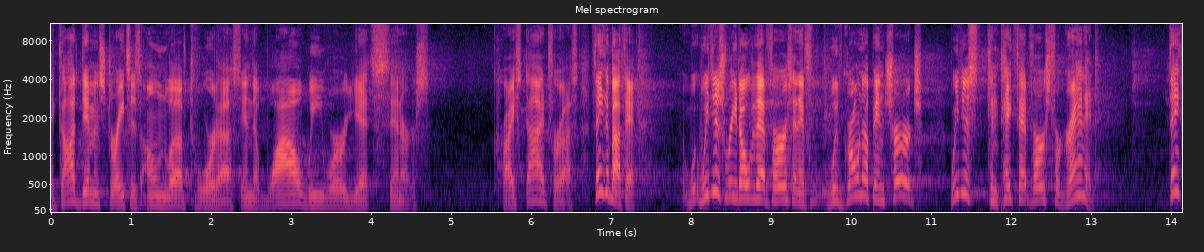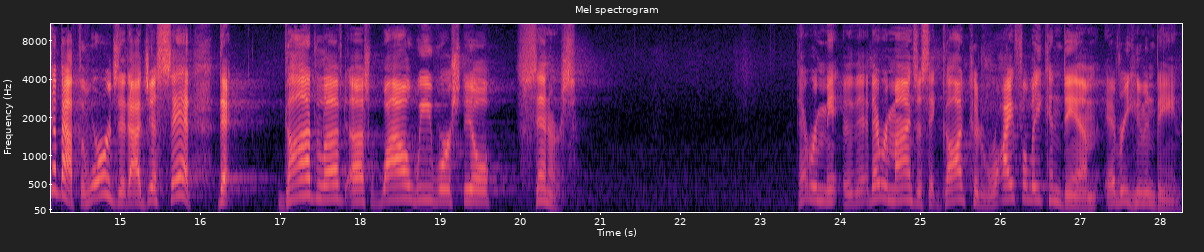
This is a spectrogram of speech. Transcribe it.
that God demonstrates His own love toward us in that while we were yet sinners, Christ died for us. Think about that. We just read over that verse, and if we've grown up in church, we just can take that verse for granted. Think about the words that I just said that God loved us while we were still sinners. That, rem- that reminds us that God could rightfully condemn every human being.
